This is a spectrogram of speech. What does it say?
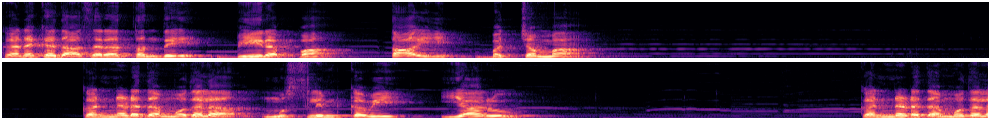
ಕನಕದಾಸರ ತಂದೆ ಬೀರಪ್ಪ, ತಾಯಿ ಬಚ್ಚಮ್ಮ. ಕನ್ನಡದ ಮೊದಲ ಮುಸ್ಲಿಂ ಕವಿ ಯಾರು? ಕನ್ನಡದ ಮೊದಲ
